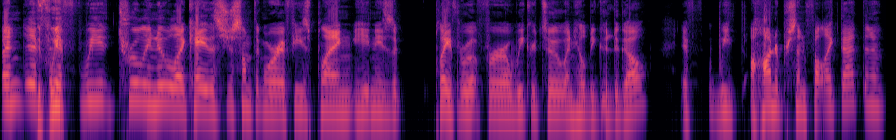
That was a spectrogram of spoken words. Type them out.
And if If we- if we truly knew, like, hey, this is just something where if he's playing, he needs to play through it for a week or two, and he'll be good to go. If we 100% felt like that, then it'd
